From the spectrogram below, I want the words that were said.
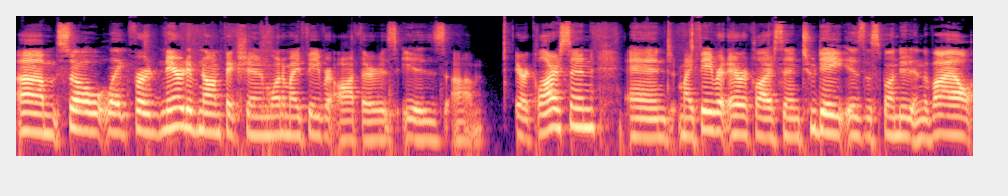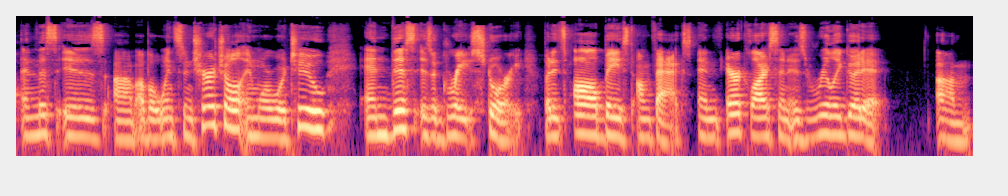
Um, so like for narrative nonfiction, one of my favorite authors is um, Erik Larson. And my favorite Erik Larson to date is The Splendid and the Vile. And this is um, about Winston Churchill in World War II. And this is a great story, but it's all based on facts. And Erik Larson is really good at um,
